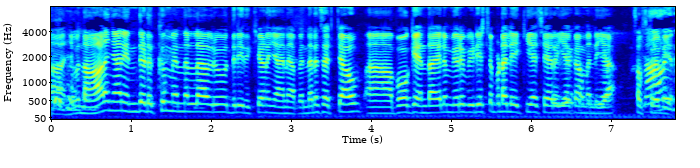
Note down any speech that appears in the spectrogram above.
ആ നാളെ ഞാൻ എന്തെടുക്കും എന്നുള്ള ഒരു ഇതിൽ ഇരിക്കുകയാണ് ഞാൻ അപ്പൊ എന്തായാലും സെറ്റ് ആവും. അപ്പൊ ഓക്കെ എന്തായാലും ഈ ഒരു വീഡിയോ ഇഷ്ടപ്പെട്ടാൽ ലൈക്ക് ചെയ്യുക ഷെയർ ചെയ്യുക കമന്റ് ചെയ്യുക സബ്സ്ക്രൈബ് ചെയ്യുക.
